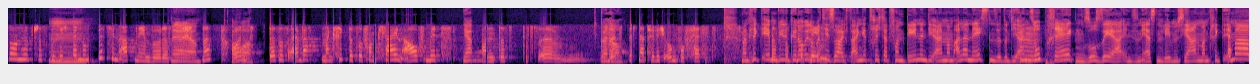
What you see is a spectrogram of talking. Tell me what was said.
so ein hübsches Gesicht, mhm. wenn du ein bisschen abnehmen würdest. Ja, ja. Ne? Und das ist einfach, man kriegt das so von klein auf mit. Ja. Und das, das äh, genau. setzt sich natürlich irgendwo fest. Man kriegt eben, wie, genau wie du richtig sagst, eingetrichtert von denen, die einem am allernächsten sind und die einen hm. so prägen, so sehr in diesen ersten Lebensjahren. Man kriegt immer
